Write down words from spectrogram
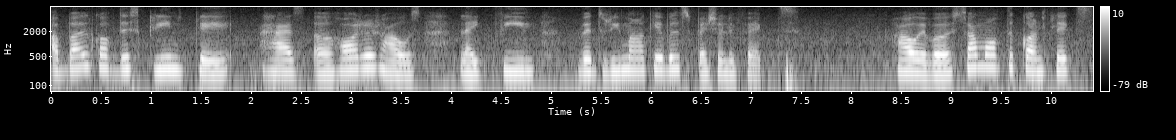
A bulk of the screenplay has a horror house like feel with remarkable special effects. However, some of the conflicts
